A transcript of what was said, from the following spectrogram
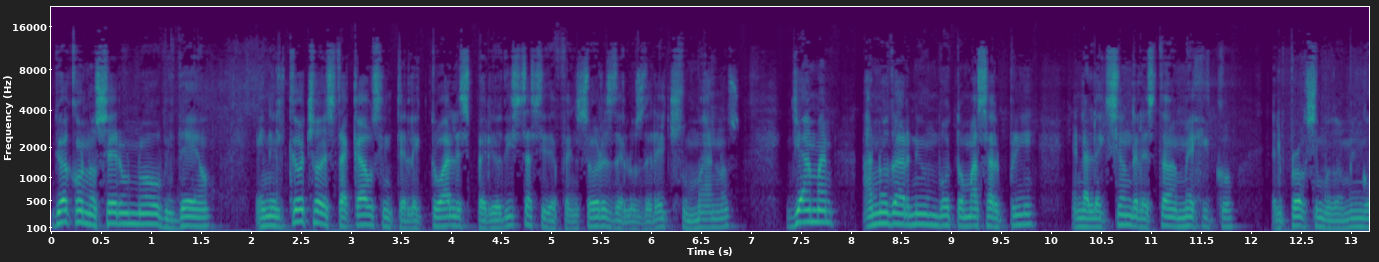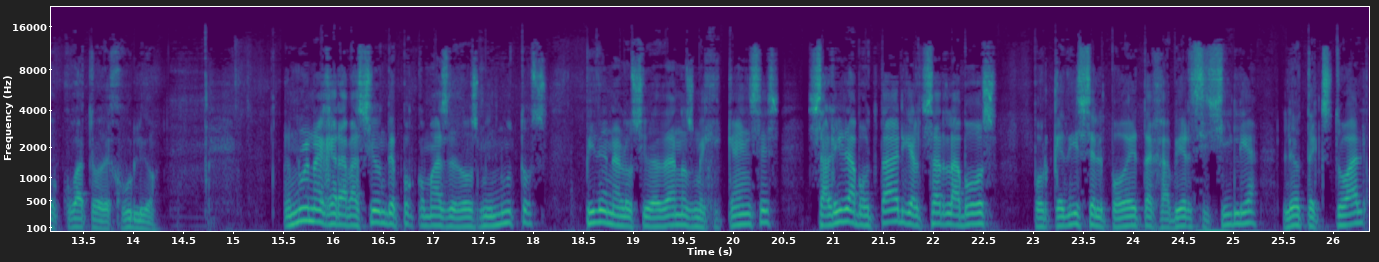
dio a conocer un nuevo video en el que ocho destacados intelectuales, periodistas y defensores de los derechos humanos llaman a no dar ni un voto más al PRI en la elección del Estado de México el próximo domingo 4 de julio. En una grabación de poco más de dos minutos, piden a los ciudadanos mexicanos salir a votar y alzar la voz porque dice el poeta Javier Sicilia, leo textual,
